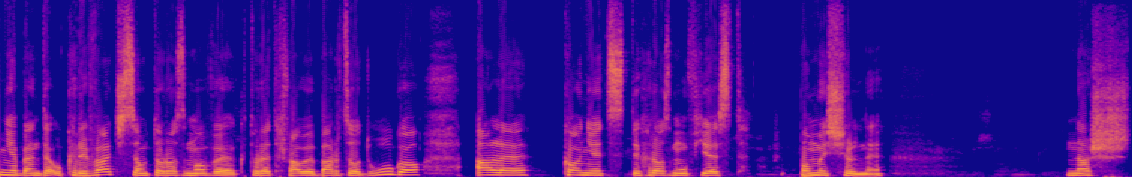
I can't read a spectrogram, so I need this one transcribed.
nie będę ukrywać. Są to rozmowy, które trwały bardzo długo, ale koniec tych rozmów jest pomyślny. Nasz...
